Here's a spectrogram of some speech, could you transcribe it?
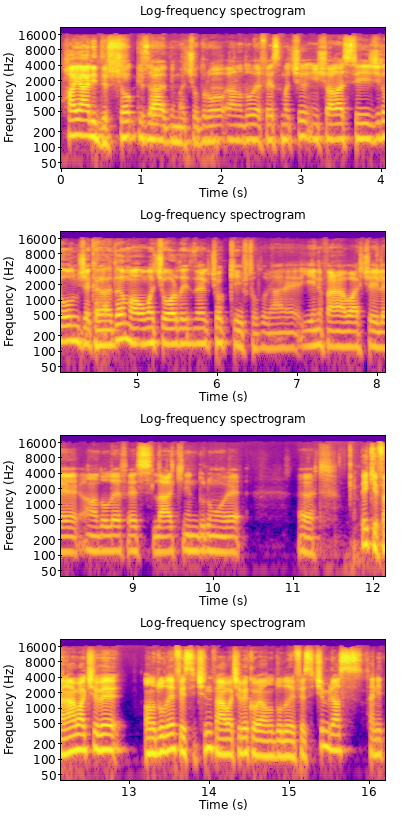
hayalidir. Çok güzel bir maç olur. O Anadolu Efes maçı inşallah seyircili olmayacak herhalde ama o maçı orada izlemek çok keyifli olur. Yani yeni Fenerbahçe ile Anadolu Efes, Larkin'in durumu ve evet. Peki Fenerbahçe ve Anadolu Efes için, Fenerbahçe Beko ve Anadolu Efes için biraz hani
